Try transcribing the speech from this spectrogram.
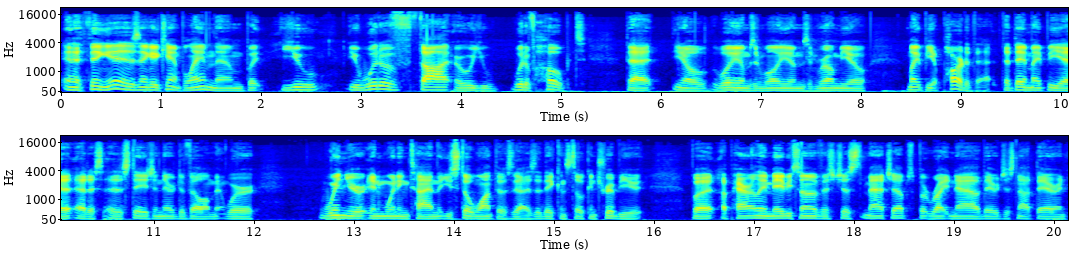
and the thing is, and I can't blame them, but you you would have thought or you would have hoped that you know Williams and Williams and Romeo might be a part of that. That they might be at, at, a, at a stage in their development where when you're in winning time that you still want those guys that they can still contribute. But apparently, maybe some of it's just matchups. But right now, they're just not there. And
